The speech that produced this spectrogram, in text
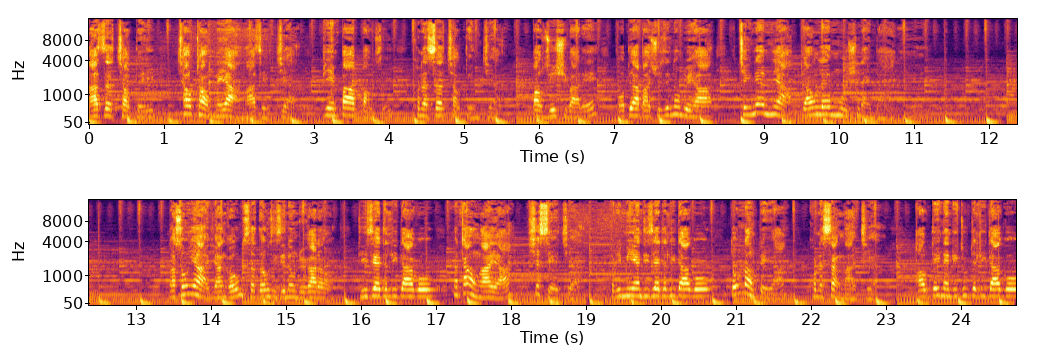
56သိန်း6250ကျပ်ပြင်ပပေါက်စေ86သိန်းကျပ်ပေါက်ဈေးရှိပါတယ်ပေါ်ပြပါရွှေစင်းနှုန်းတွေဟာအချိန်နဲ့အမျှပြောင်းလဲမှုရှိနိုင်ပါတယ်နောက်ဆုံးရရန်ကုန်73စီစင်းနှုန်းတွေကတော့ ဒီဇယ်1လီတာကို2580ကျပ်ပရီမီယံဒီဇယ်1လီတာကို3185ကျပ်အောက်တိတ်92တလီတာကို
